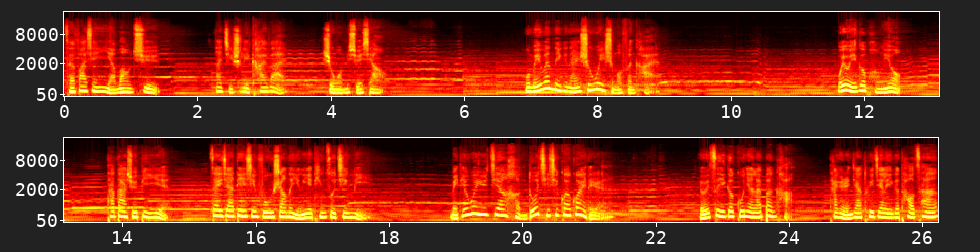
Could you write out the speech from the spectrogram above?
才发现一眼望去。那几十里开外，是我们学校。我没问那个男生为什么分开。我有一个朋友，他大学毕业，在一家电信服务商的营业厅做经理，每天会遇见很多奇奇怪怪的人。有一次，一个姑娘来办卡，他给人家推荐了一个套餐，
